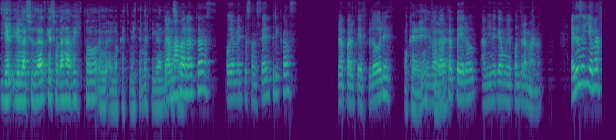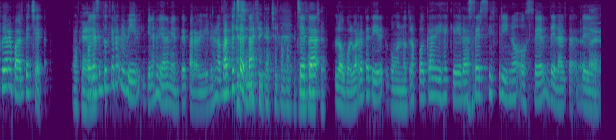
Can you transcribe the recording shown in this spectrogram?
¿Y, en, y en la ciudad qué zonas has visto en, en lo que estuviste investigando? Las más son? baratas, obviamente, son céntricas. La parte de flores Ok. es flores. barata, pero a mí me queda muy a contramano. Entonces yo me fui a la parte cheta. Porque si tú quieres vivir y tienes medianamente para vivir en una parte ¿Qué cheta, significa cheta? Porque cheta, lo vuelvo a repetir, como en otros podcasts dije que era ser cifrino o ser del alta, de, Eh,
